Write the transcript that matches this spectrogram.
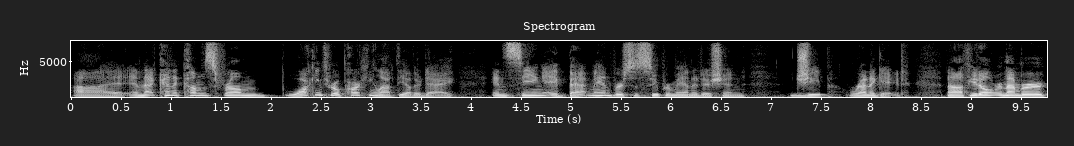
Uh, and that kind of comes from walking through a parking lot the other day and seeing a Batman vs. Superman edition Jeep Renegade. Now, if you don't remember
